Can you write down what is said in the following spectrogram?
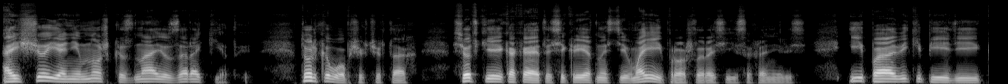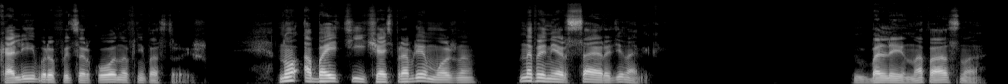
А еще я немножко знаю за ракеты. Только в общих чертах. Все-таки какая-то секретность и в моей прошлой России сохранились. И по Википедии калибров и цирконов не построишь но обойти часть проблем можно, например, с аэродинамикой. Блин, опасно.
